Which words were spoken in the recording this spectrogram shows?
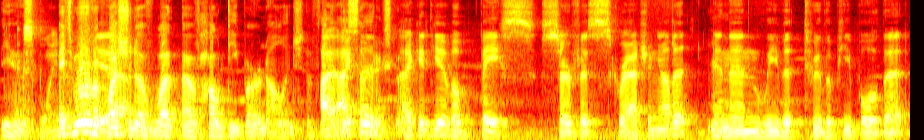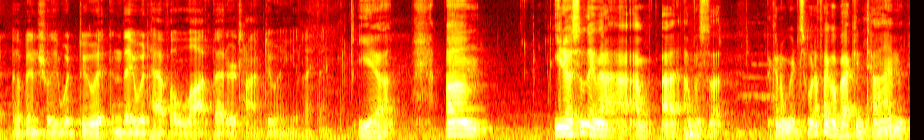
Yeah. Explain It's it. more of a Yeah. question of what of how deep our knowledge of, of I, I subjects could go. I could give a base surface scratching of it Mm-hmm. and then leave it to the people that eventually would do it, and they would have a lot better time doing it. I think. Yeah. Um, you know, something that I, I, I was thought kind of weird. So, what if I go back in time?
